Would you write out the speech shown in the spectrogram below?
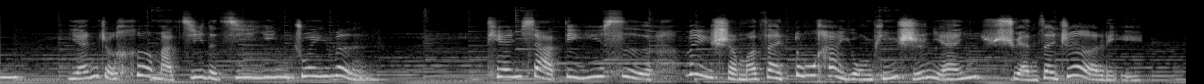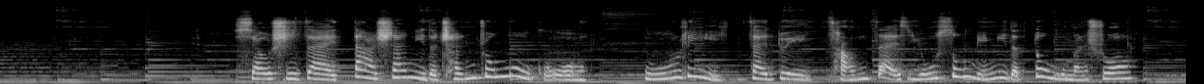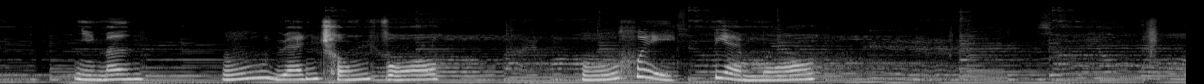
沿着荷马基的基因追问：天下第一寺为什么在东汉永平十年选在这里？消失在大山里的晨钟暮鼓，无力再对藏在油松林里的动物们说：“你们无缘成佛，不会变魔。” Oh.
